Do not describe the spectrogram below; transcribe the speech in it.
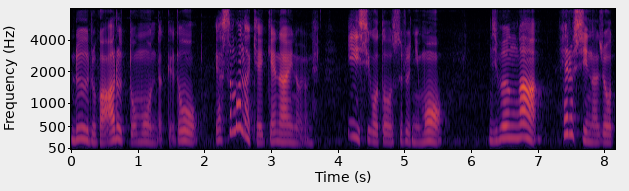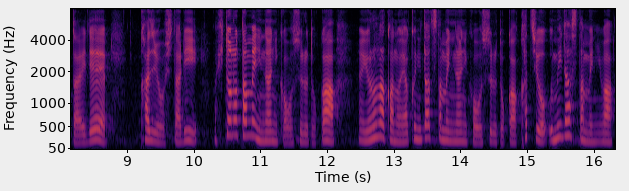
ルールがあると思うんだけど休まなきゃいけないのよね。いい仕事をするにも自分がヘルシーな状態で家事をしたり人のために何かをするとか世の中の役に立つために何かをするとか価値を生み出すためには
